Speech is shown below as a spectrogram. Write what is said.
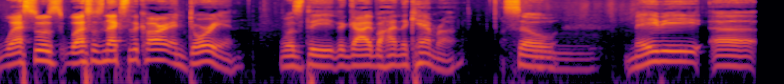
Wes was Wes was next to the car, and Dorian was the the guy behind the camera. So maybe uh,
